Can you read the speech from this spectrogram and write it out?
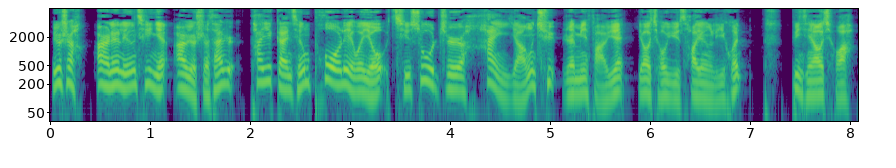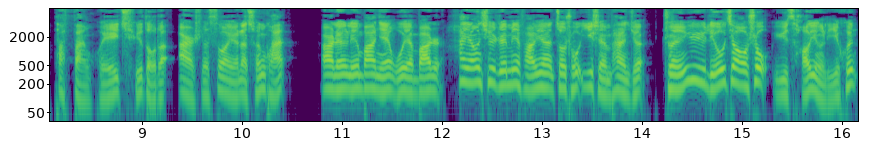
于是，二零零七年二月十三日，他以感情破裂为由起诉至汉阳区人民法院，要求与曹颖离婚，并且要求啊他返回取走的二十四万元的存款。二零零八年五月八日，汉阳区人民法院作出一审判决，准予刘教授与曹颖离婚。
